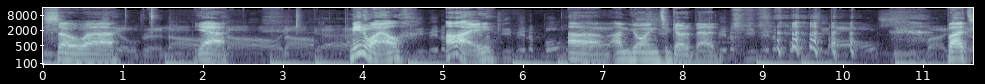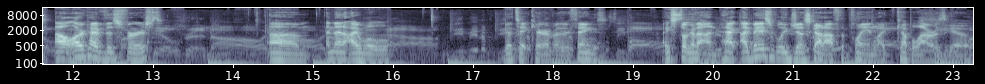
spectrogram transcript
So uh, yeah. Meanwhile, I um, I'm going to go to bed. but I'll archive this first. Um, and then I will go take care of other things. I still gotta unpack. I basically just got off the plane like a couple hours ago.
